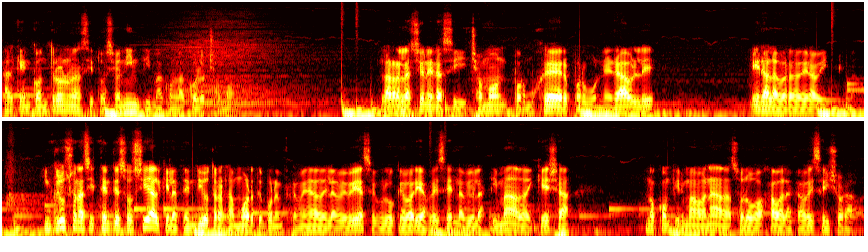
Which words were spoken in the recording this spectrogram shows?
al que encontró en una situación íntima con la Colo Chomón. La relación era así, Chomón por mujer, por vulnerable, era la verdadera víctima. Incluso un asistente social que la atendió tras la muerte por enfermedad de la bebé aseguró que varias veces la vio lastimada y que ella no confirmaba nada, solo bajaba la cabeza y lloraba.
